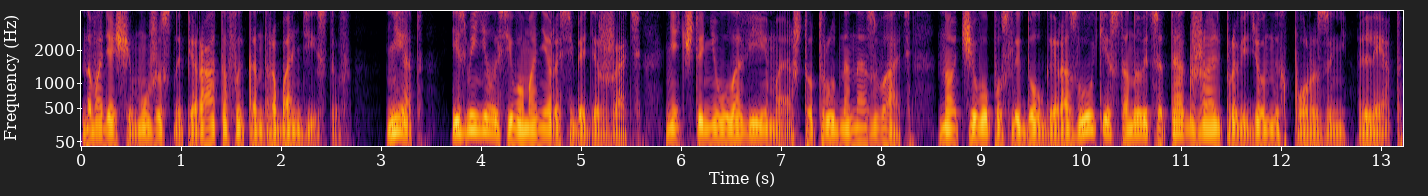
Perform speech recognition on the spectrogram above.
наводящим ужас на пиратов и контрабандистов. Нет, Изменилась его манера себя держать. Нечто неуловимое, что трудно назвать, но от чего после долгой разлуки становится так жаль проведенных порознь лет.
